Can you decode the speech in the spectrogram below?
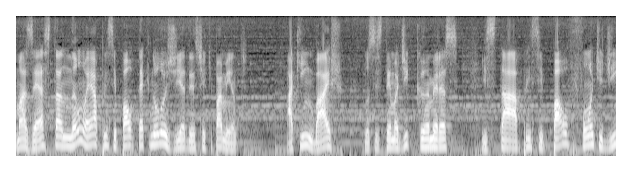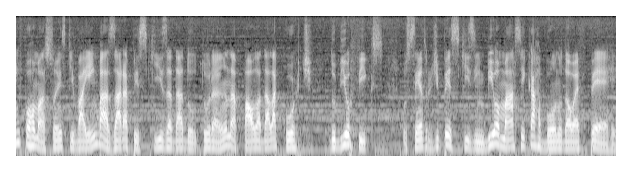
Mas esta não é a principal tecnologia deste equipamento. Aqui embaixo, no sistema de câmeras, está a principal fonte de informações que vai embasar a pesquisa da doutora Ana Paula Dalla Corte, do Biofix, o Centro de Pesquisa em Biomassa e Carbono da UFPR.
